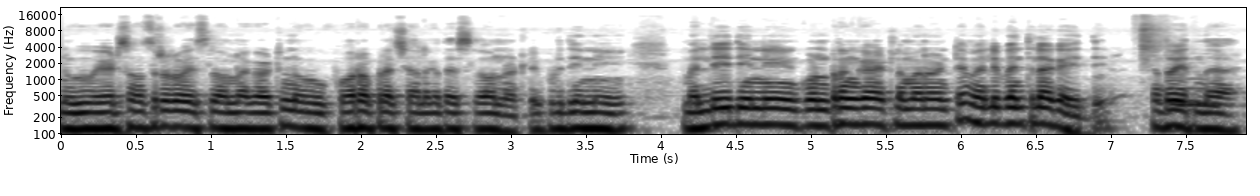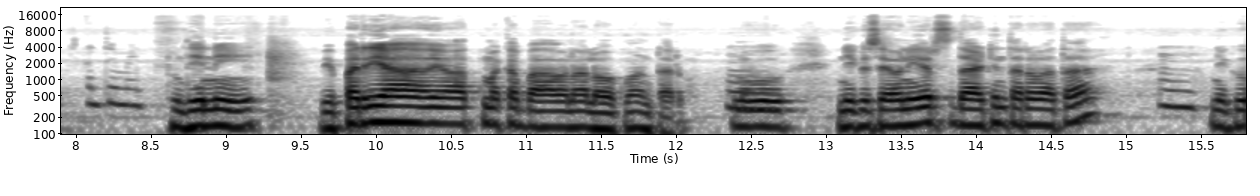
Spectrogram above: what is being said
నువ్వు ఏడు సంవత్సరాల వయసులో ఉన్నావు కాబట్టి నువ్వు పూర్వ ప్రచాలక దశలో ఉన్నట్లు. ఇప్పుడు దీన్ని మళ్ళీ దీన్ని గుండ్రంగా ఎట్లా మనం అంటే మళ్ళీ బంతిలాగా అయింది అర్థమవుతుందా? దీన్ని విపర్యాత్మక భావన లోపం అంటారు. నువ్వు నీకు సెవెన్ ఇయర్స్ దాటిన తర్వాత నీకు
